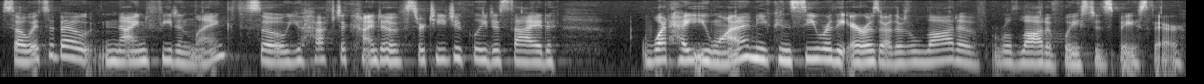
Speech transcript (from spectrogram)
So it's about nine feet in length. So you have to kind of strategically decide what height you want, and you can see where the arrows are. There's a lot of, a lot of wasted space there.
